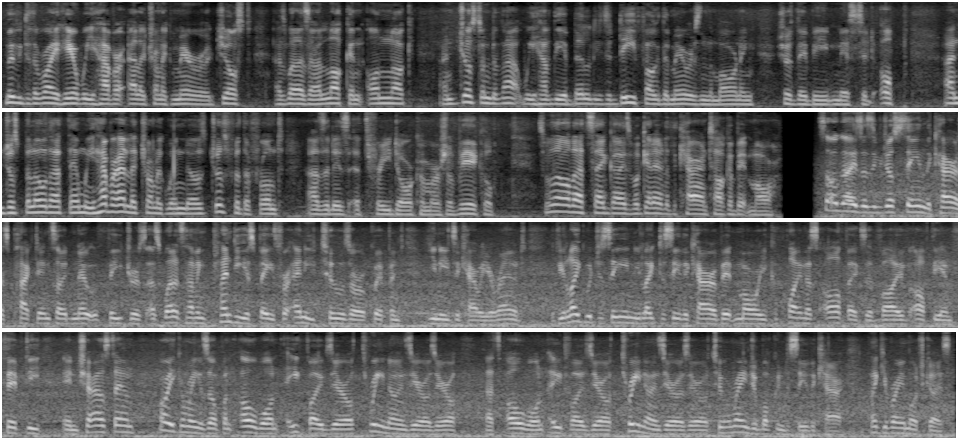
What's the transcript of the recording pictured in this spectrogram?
Moving to the right here we have our electronic mirror adjust as well as our lock and unlock and just under that we have the ability to defog the mirrors in the morning should they be misted up and just below that then we have our electronic windows just for the front as it is a three door commercial vehicle. So with all that said guys we'll get out of the car and talk a bit more. So guys, as you've just seen, the car is packed inside and out with features, as well as having plenty of space for any tools or equipment you need to carry around. If you like what you see and you'd like to see the car a bit more, you can find us off exit 5 off the M50 in Charlestown, or you can ring us up on 01 850 3900, that's 01 850 3900 to arrange a booking to see the car. Thank you very much guys.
